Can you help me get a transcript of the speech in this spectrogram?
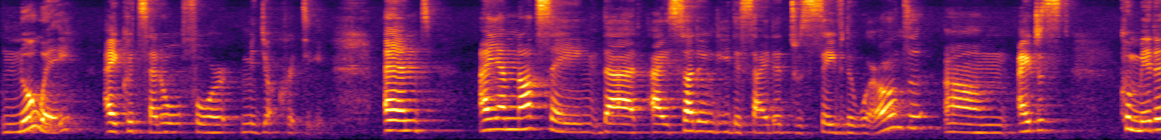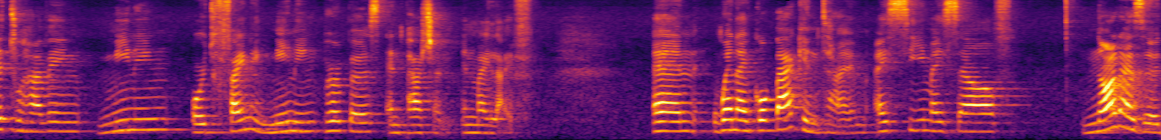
no way I could settle for mediocrity. And I am not saying that I suddenly decided to save the world. Um, I just committed to having meaning or to finding meaning, purpose, and passion in my life. And when I go back in time, I see myself not as a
